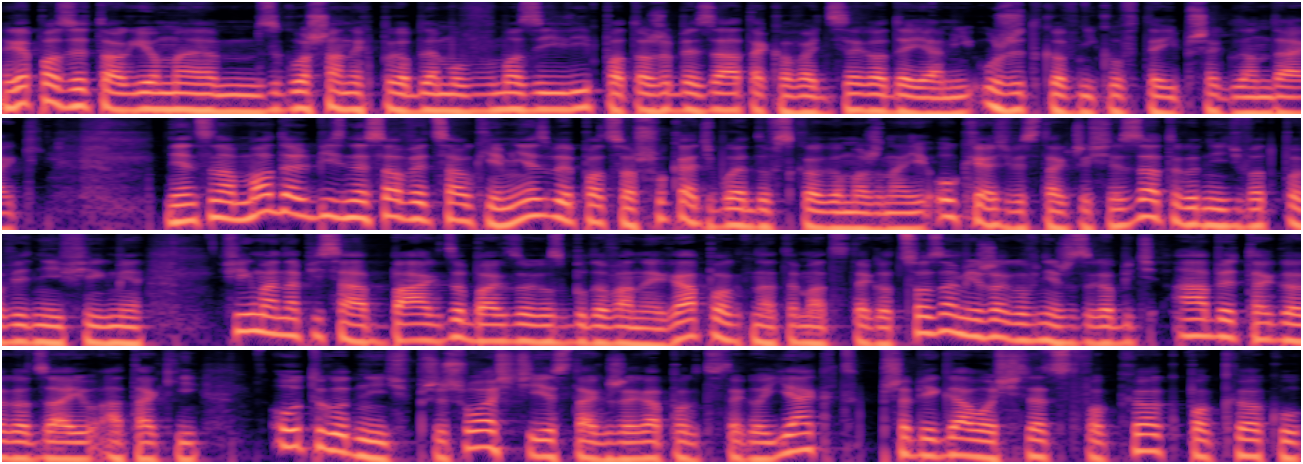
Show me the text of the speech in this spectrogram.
repozytorium zgłoszonych problemów w Mozilla po to, żeby zaatakować zero użytkowników tej przeglądarki. Więc no, model biznesowy całkiem niezły, po co szukać błędów, skoro można je ukryć, wystarczy się zatrudnić w odpowiedniej firmie. Firma napisała bardzo, bardzo rozbudowany raport na temat tego, co zamierza również zrobić, aby tego rodzaju ataki utrudnić w przyszłości. Jest także raport tego, jak przebiegało śledztwo krok po kroku.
